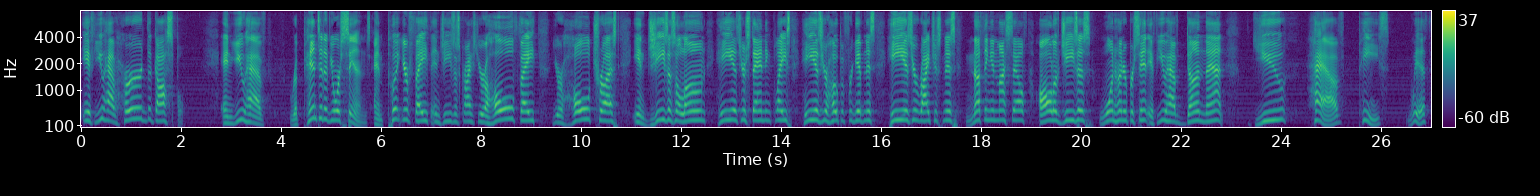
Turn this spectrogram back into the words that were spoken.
If you have heard the gospel and you have repented of your sins and put your faith in Jesus Christ, your whole faith, your whole trust in Jesus alone. He is your standing place. He is your hope of forgiveness. He is your righteousness. Nothing in myself, all of Jesus, 100%. If you have done that, you have peace with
